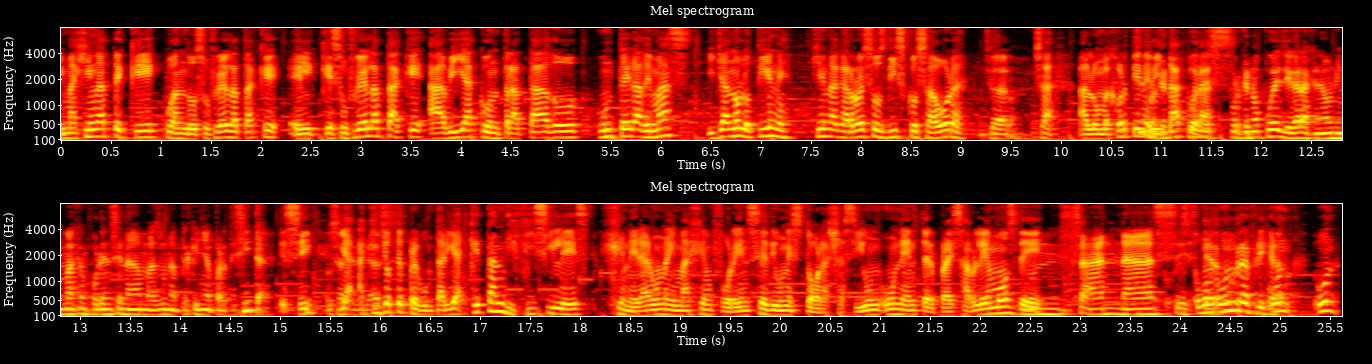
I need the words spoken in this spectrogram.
Imagínate que cuando sufrió el ataque, el que sufrió el ataque había contratado un tera de más y ya no lo tiene. ¿Quién agarró esos discos ahora? Claro. O sea, a lo mejor tiene porque, no bitácoras. puedes, porque no puedes llegar a generar una imagen forense nada más de una pequeña partecita. Eh, Sí, O sea, aquí yo te preguntaría, ¿qué tan difícil es generar una imagen forense de un storage así, un, un enterprise? Hablemos de... Un sanas, este, un, refrigerador. un- un-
